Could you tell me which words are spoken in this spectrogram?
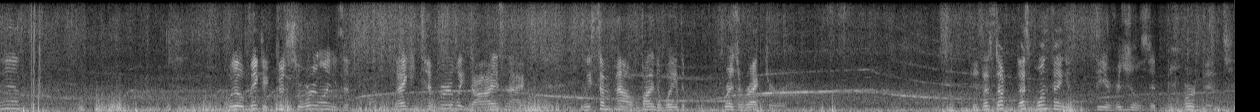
Yeah. Would make a good storyline is if Maggie temporarily dies and I we somehow find a way to resurrect her. Because that's that's one thing the originals did perfect.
